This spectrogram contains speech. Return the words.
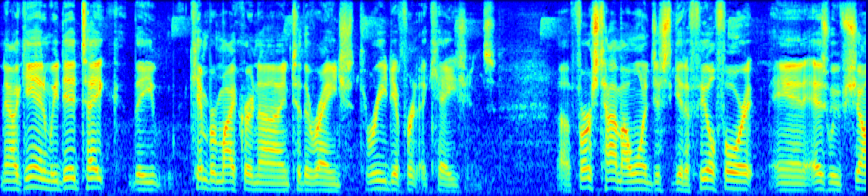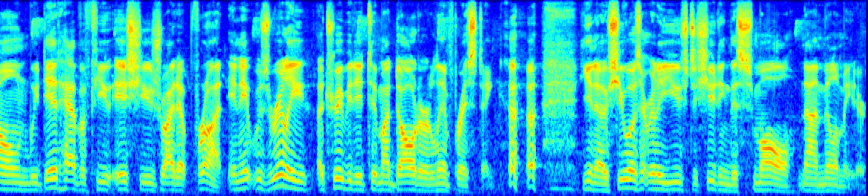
Now again, we did take the Kimber Micro 9 to the range three different occasions. Uh, first time I wanted just to get a feel for it and as we've shown we did have a few issues right up front and it was really attributed to my daughter limp wristing. you know she wasn't really used to shooting this small 9 millimeter.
